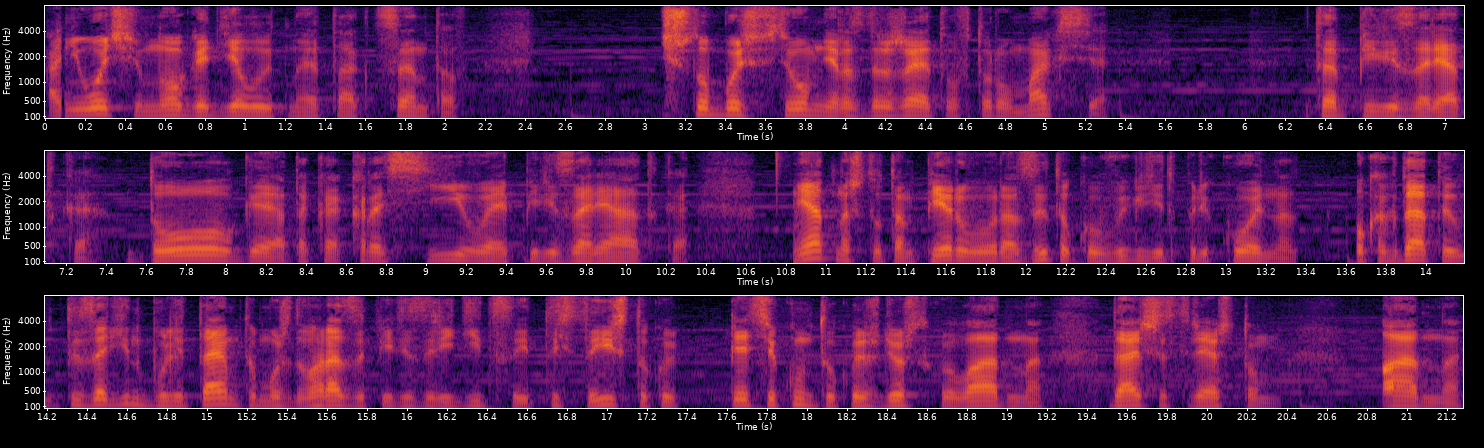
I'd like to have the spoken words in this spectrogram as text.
Они очень много делают на это акцентов. Что больше всего мне раздражает во втором Максе, это перезарядка. Долгая, такая красивая перезарядка. Понятно, что там первые разы такой выглядит прикольно. Но когда ты, ты за один буллетайм, ты можешь два раза перезарядиться, и ты стоишь такой, 5 секунд такой ждешь, такой, ладно, дальше стреляешь, там, ладно.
